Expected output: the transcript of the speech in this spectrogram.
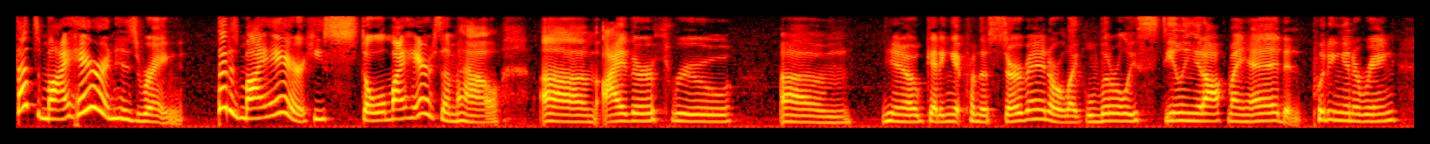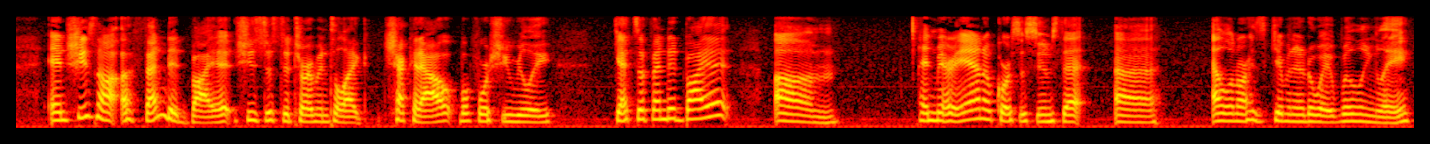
That's my hair in his ring. That is my hair. He stole my hair somehow. Um, either through um, you know, getting it from the servant or like literally stealing it off my head and putting in a ring and she's not offended by it. She's just determined to like check it out before she really gets offended by it. Um, and Marianne, of course, assumes that uh, Elinor has given it away willingly,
